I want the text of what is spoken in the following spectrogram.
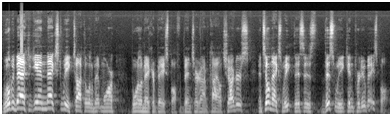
We'll be back again next week. Talk a little bit more Boilermaker baseball. For Ben Turner, I'm Kyle Charters. Until next week, this is This Week in Purdue Baseball.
